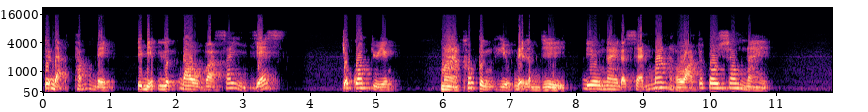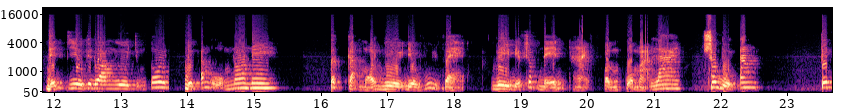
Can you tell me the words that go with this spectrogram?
Tôi đã thấm mệt, chỉ biết gật đầu và say yes. Cho qua chuyện, mà không cần hiểu để làm gì. Điều này đã sẽ mang họa cho tôi sau này. Đến chiều thì đoàn người chúng tôi được ăn uống no nê. Tất cả mọi người đều vui vẻ. Vì biết sắp đến hải phận của Mã Lai Sau buổi ăn, Tên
